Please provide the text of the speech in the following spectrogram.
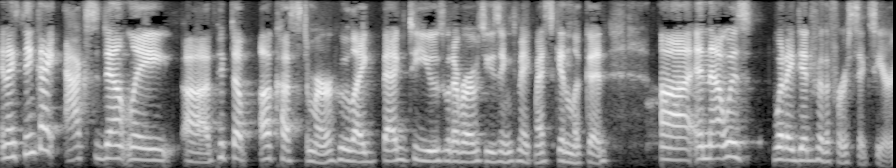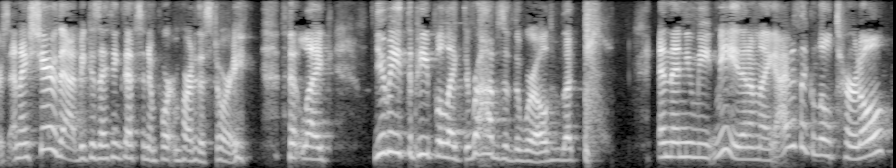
And I think I accidentally uh, picked up a customer who like begged to use whatever I was using to make my skin look good. Uh, and that was what I did for the first six years. And I share that because I think that's an important part of the story that like you meet the people like the Robs of the world like, and then you meet me. Then I'm like, I was like a little turtle.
